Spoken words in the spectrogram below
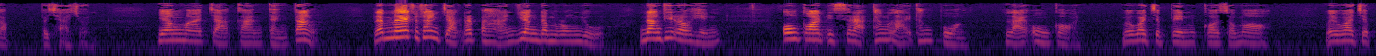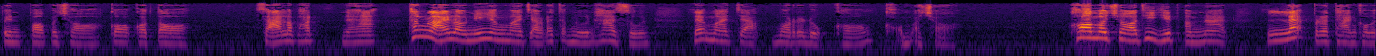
กับประชาชน ยังมาจากการแต่งตั้ง และแม้กระทั่งจากรัฐประหารยังดำรงอยู่ ดังที่เราเห็น องค์กรอิสระทั้งหลายทั้งปวง หลายองค์กร ไม่ว่าจะเป็นกสม ไม่ว่าจะเป็นปปชกกต สารพัดนะฮะ ทั้งหลายเหล่านี้ยังมาจากรัฐธรรมนูญ 50 และมาจากมรดกของคอมชคอมชที่ยึดอำนาจ และประธานคอม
